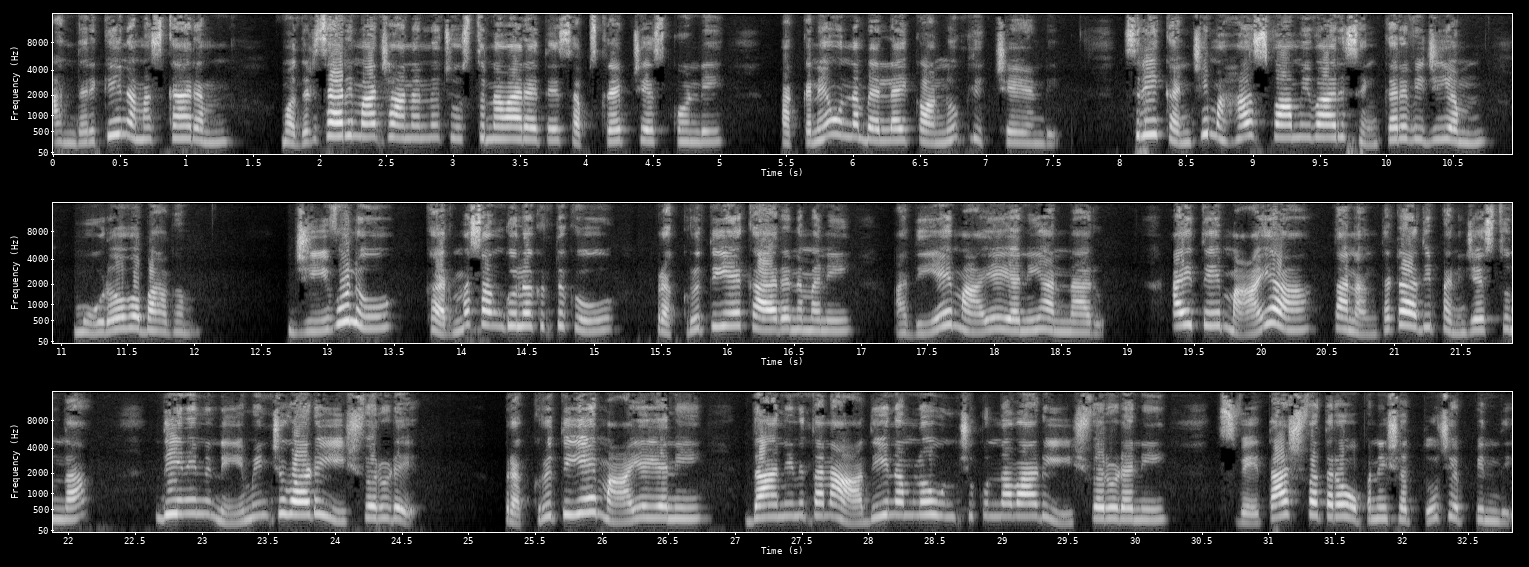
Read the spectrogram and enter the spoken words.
అందరికీ నమస్కారం. మొదటిసారి మా ఛానల్ను చూస్తున్న వారైతే సబ్స్క్రైబ్ చేసుకోండి. పక్కనే ఉన్న బెల్ ఐకాన్ను క్లిక్ చేయండి. శ్రీ కంచి మహాస్వామి వారి శంకర విజయం మూడవ భాగం. జీవులు కర్మ సంగులకుటకు ప్రకృతియే కారణమని అదియే మాయయని అన్నారు. అయితే మాయ తనంతటా అది పనిచేస్తుందా? దీనిని నియమించువాడు ఈశ్వరుడే. ప్రకృతియే మాయయని దానిని తన ఆధీనంలో ఉంచుకున్నవాడు ఈశ్వరుడని శ్వేతాశ్వతర ఉపనిషత్తు చెప్పింది.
